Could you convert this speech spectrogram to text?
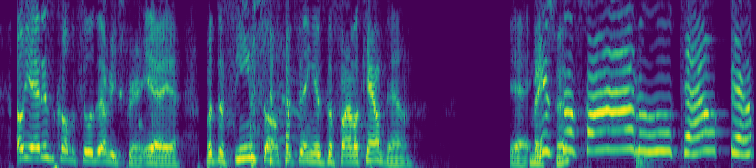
oh yeah, it is called the Philadelphia Experiment. Yeah, yeah. But the theme song to the thing is the final countdown. Yeah, Makes it's sense. the final countdown.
